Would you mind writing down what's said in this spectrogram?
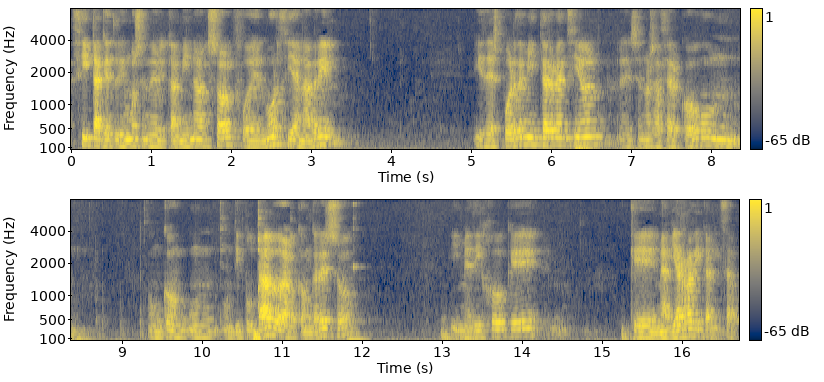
cita que tuvimos en el Camino al Sol fue en Murcia en abril y después de mi intervención eh, se nos acercó un, un, un diputado al Congreso y me dijo que, que me había radicalizado.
